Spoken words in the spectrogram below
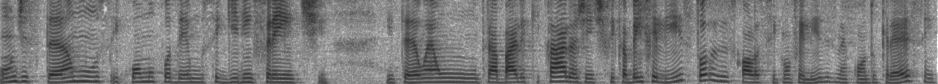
Onde estamos e como podemos seguir em frente. Então é um trabalho que, claro, a gente fica bem feliz, todas as escolas ficam felizes né, quando crescem,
